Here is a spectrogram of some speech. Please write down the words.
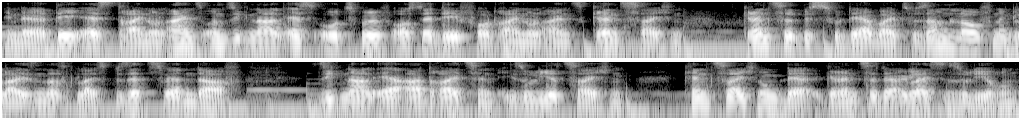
in der DS301 und Signal SO12 aus der DV301 Grenzzeichen. Grenze bis zu der bei zusammenlaufenden Gleisen das Gleis besetzt werden darf. Signal RA13 Isolierzeichen. Kennzeichnung der Grenze der Gleisisolierung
